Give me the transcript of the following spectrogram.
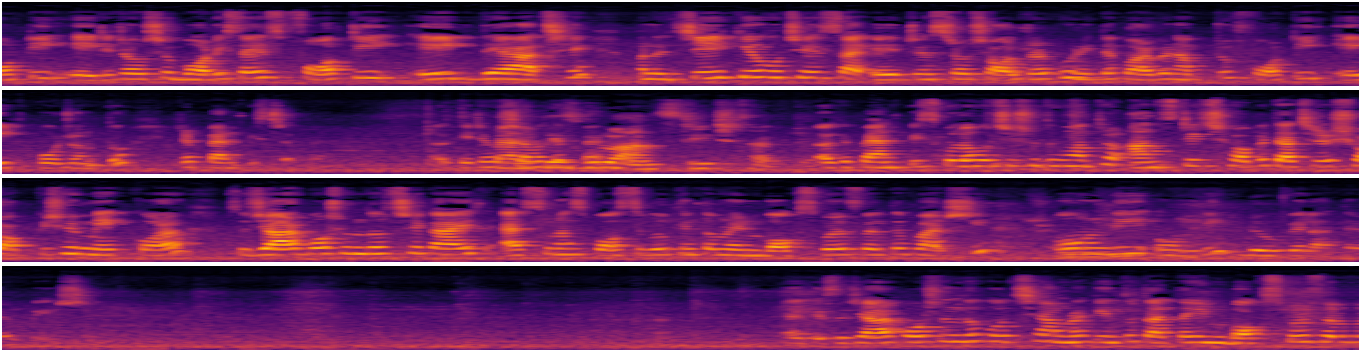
ফর্টি এইট এটা হচ্ছে বডি সাইজ ফর্টি এইট দেওয়া আছে। মানে যে কেউ হচ্ছে এই ড্রেসটা হচ্ছে অল্টার করে নিতে পারবেন আপ টু ফর্টি এইট পর্যন্ত। এটা প্যান্ট পিসটা ওকে এটা হচ্ছে আমাদের পিসগুলো আনস্টিচ থাকবে। ওকে প্যান্ট পিসগুলো হচ্ছে শুধুমাত্র আনস্টিচ হবে তাছাড়া সব কিছুই মেক করা। তো যার পছন্দ হচ্ছে guys as soon as possible কিন্তু আমরা ইনবক্স করে ফেলতে পারছি। অনলি অনলি ব্লুবেল আতের পেজে ওকে সো যার পছন্দ হচ্ছে আমরা কিন্তু তাতে ইনবক্স করে ফেলব।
